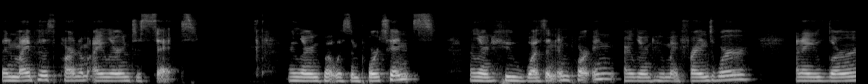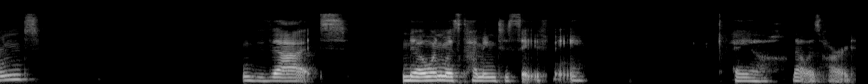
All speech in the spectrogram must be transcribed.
But in my postpartum, I learned to sit. I learned what was important. I learned who wasn't important. I learned who my friends were. And I learned that no one was coming to save me. I, oh, that was hard.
